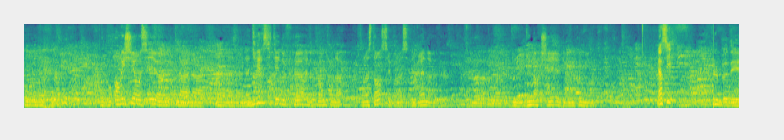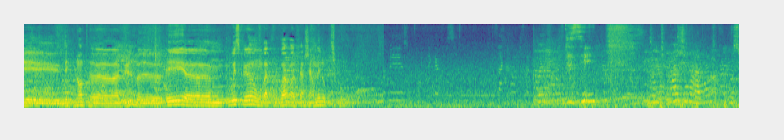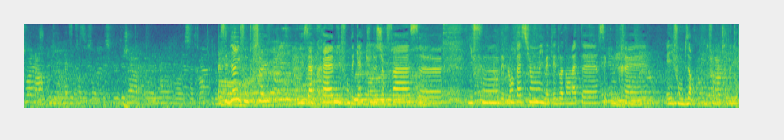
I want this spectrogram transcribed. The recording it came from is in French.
pour, pour- pour enrichir aussi euh, la, la- la- la- la diversité de fleurs et de plantes qu'on a. Pour l'instant c'est voilà, des graines de- de- du- du marché, des graines communes. Merci bulbes des, des plantes euh, à bulbes euh, et euh, où est-ce qu'on va pouvoir faire germer nos petits pots? C'est- Donc moi je dis dans la pente, ou soit là, on devrait mettre des plantes au sol, parce que déjà euh, l'ombre ça grimpe. donc- C'est bien, ils font tout seuls. Ils apprennent, ils font des calculs de surface, euh, ils font des plantations, ils mettent les doigts dans la terre, c'est concret. Et ils font bien, ils font le truc.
